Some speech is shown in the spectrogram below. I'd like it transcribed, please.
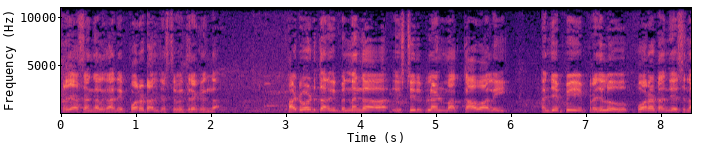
ప్రజా సంఘాలు కానీ పోరాటాలు చేస్తాయి వ్యతిరేకంగా. అటువంటి దానికి భిన్నంగా ఈ స్టీల్ ప్లాంట్ మాకు కావాలి అని చెప్పి ప్రజలు పోరాటం చేసిన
